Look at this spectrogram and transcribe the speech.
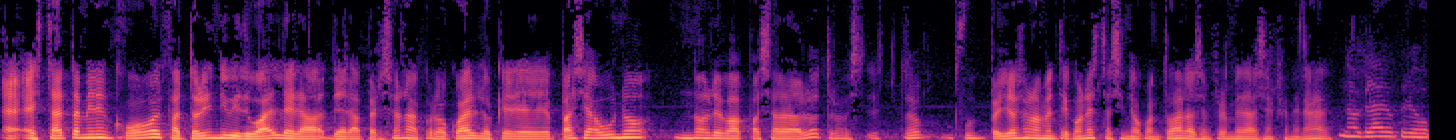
está también en juego el factor individual de la, de la persona, con lo cual lo que le pase a uno no le va a pasar al otro. Esto, pero ya solamente con esta, sino con todas las enfermedades en general. No, claro, pero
